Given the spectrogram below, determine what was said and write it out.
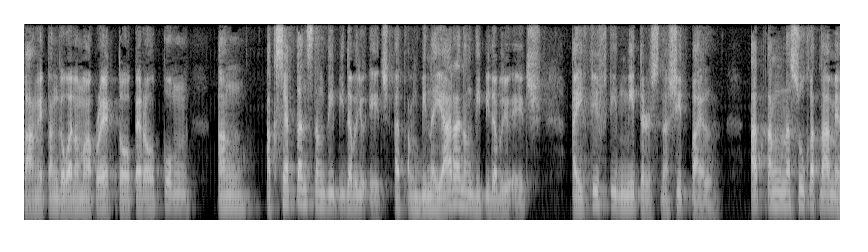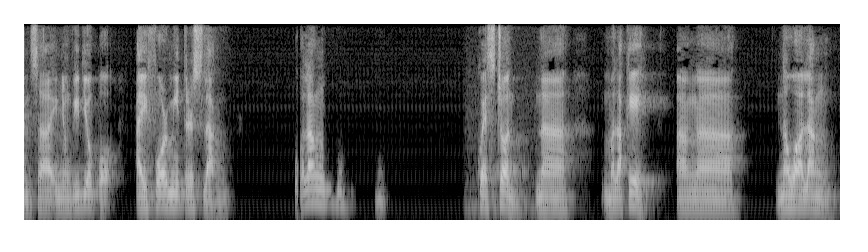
pangit ang gawa ng mga proyekto, pero kung ang acceptance ng DPWH at ang binayaran ng DPWH ay 15 meters na sheet pile at ang nasukat namin sa inyong video po ay 4 meters lang, walang question na malaki ang ah, nawalang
